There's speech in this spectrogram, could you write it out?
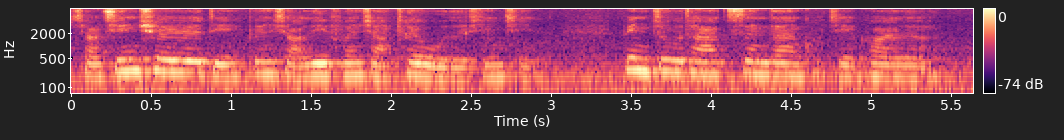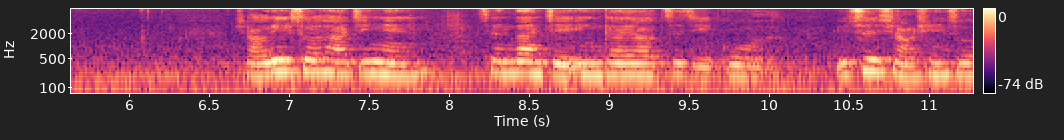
小青雀跃地跟小丽分享退伍的心情，并祝她圣诞节快乐。小丽说她今年圣诞节应该要自己过了，于是小青说：“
